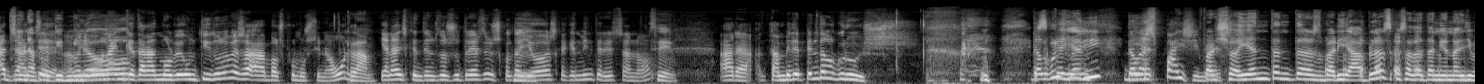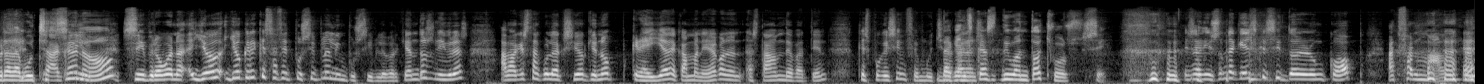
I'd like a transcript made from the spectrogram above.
quin ha sortit Allò, millor... Un any que t'ha anat molt bé un títol, només ah, vols promocionar un. Clar. Hi ha anys que en tens dos o tres, dius, escolta, jo és que aquest m'interessa, no? Sí. Ara, també depèn del gruix. del gruix, ha- dir, de les pàgines. Per això hi ha tantes variables que s'ha de tenir en el llibre de butxaca, sí, no? Sí, però bueno, jo, jo crec que s'ha fet possible l'impossible, perquè hi ha dos llibres amb aquesta col·lecció que jo no creia de cap manera quan estàvem debatent que es poguessin fer butxaca. D'aquells que es diuen totxos. Sí. És a dir, són d'aquells que si et donen un cop et fan mal. Eh?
